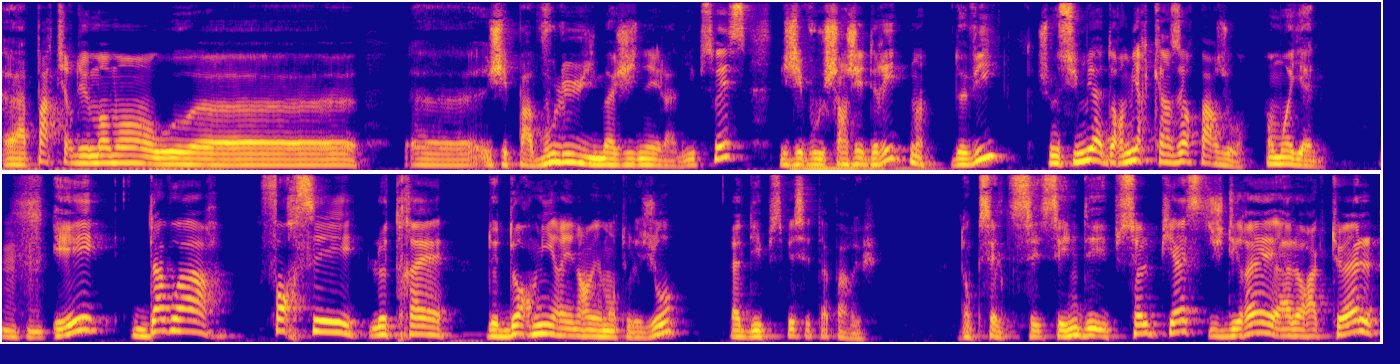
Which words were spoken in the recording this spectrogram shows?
Euh, à partir du moment où euh, euh, j'ai pas voulu imaginer la Deep Space, j'ai voulu changer de rythme, de vie, je me suis mis à dormir 15 heures par jour, en moyenne. Mhm. Et d'avoir forcé le trait de dormir énormément tous les jours, la Deep Space est apparue. Donc c'est une des seules pièces, je dirais, à l'heure actuelle,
